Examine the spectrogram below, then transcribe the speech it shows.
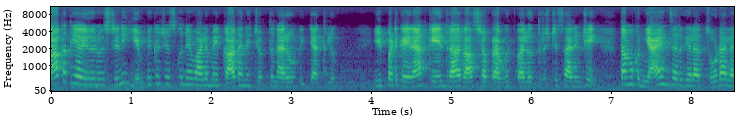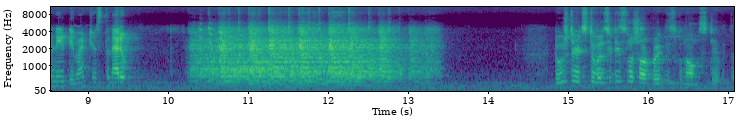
కాకతీయ యూనివర్సిటీని ఎంపిక చేసుకునే వాళ్ళమే కాదని చెప్తున్నారు విద్యార్థులు. ఇప్పటికైనా కేంద్ర రాష్ట్ర ప్రభుత్వాలు దృష్టి సారించి తమకు న్యాయం జరిగేలా చూడాలని డిమాండ్ చేస్తున్నారు. టూ స్టేట్స్ ట్వెల్వ్ సిటీస్లో షార్ట్ బ్రేక్ తీసుకుందాం. Stay with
